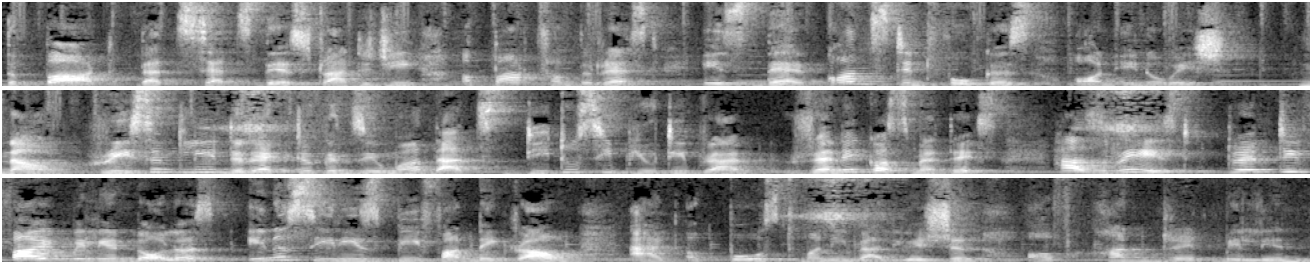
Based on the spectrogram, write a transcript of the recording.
The part that sets their strategy apart from the rest is their constant focus on innovation. Now, recently, direct to consumer, that's D2C beauty brand Renee Cosmetics, has raised $25 million in a Series B funding round at a post money valuation of $100 million.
